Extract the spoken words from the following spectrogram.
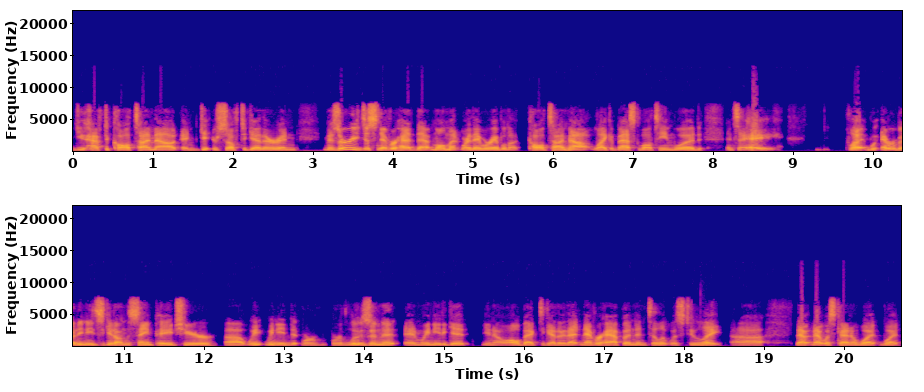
you have to call timeout and get yourself together. And Missouri just never had that moment where they were able to call timeout like a basketball team would and say, "Hey, everybody needs to get on the same page here. Uh, we we need to, we're we're losing it, and we need to get you know all back together. That never happened until it was too late. Uh, that that was kind of what what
